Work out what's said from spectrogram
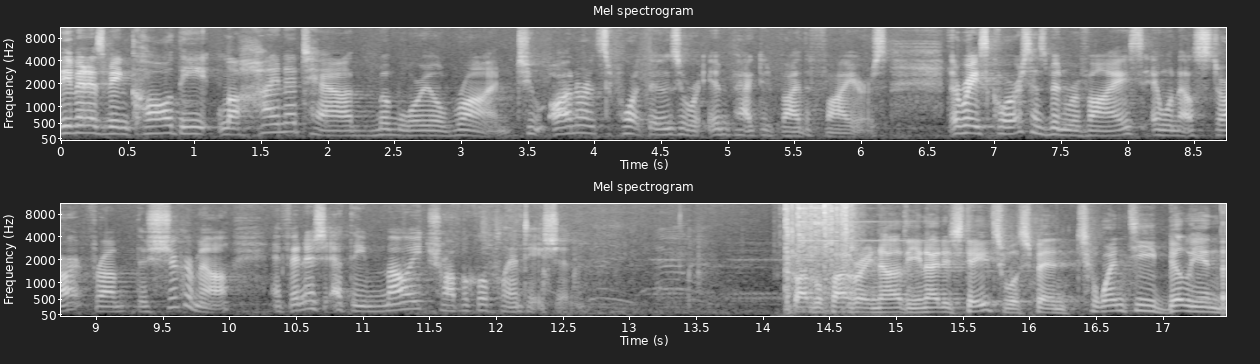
The event is being called the Lahaina Town Memorial Run to honor and support those who were impacted by the fires. The race course has been revised and will now start from the sugar mill and finish at the Maui Tropical Plantation. 505 right now, the United States will spend $20 billion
